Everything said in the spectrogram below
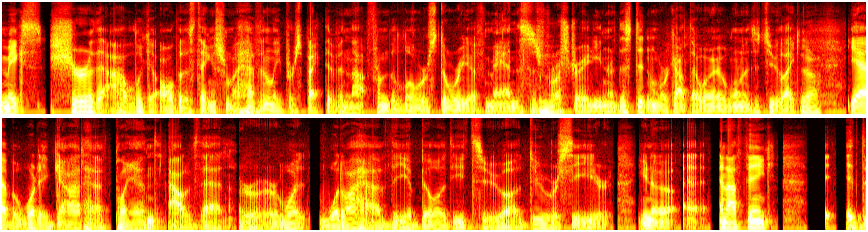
makes sure that I look at all those things from a heavenly perspective and not from the lower story of man, this is mm-hmm. frustrating or this didn't work out that way I wanted it to. Like, yeah. yeah, but what did God have planned out of that, or, or what what do I have the ability to uh, do or see, or you know? And I think it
